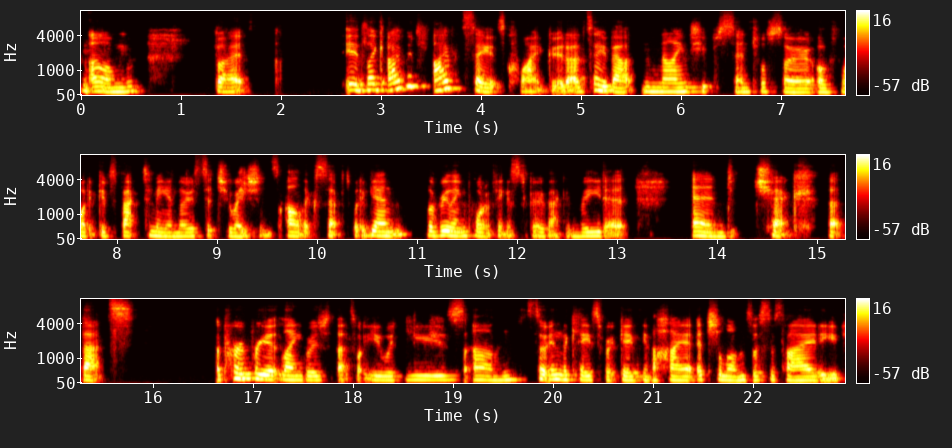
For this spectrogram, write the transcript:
Um, but it's like I would I would say it's quite good. I'd say about 90% or so of what it gives back to me in those situations I'll accept. But again, the really important thing is to go back and read it and check that that's appropriate language that's what you would use um, so in the case where it gave me the higher echelons of society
